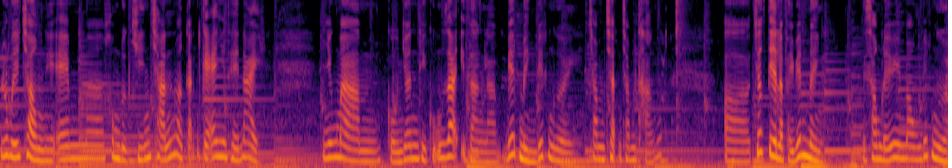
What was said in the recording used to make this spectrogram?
lúc ấy chồng thì em ờ, không được chín chắn và cặn kẽ như thế này. Nhưng mà cổ nhân thì cũng dạy rằng là biết mình biết người trăm trận trăm thắng. Uh, trước tiên là phải biết mình thì xong đấy mới mong biết người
